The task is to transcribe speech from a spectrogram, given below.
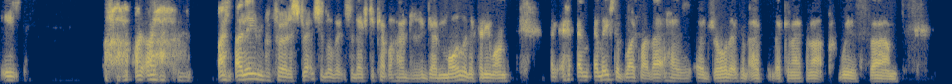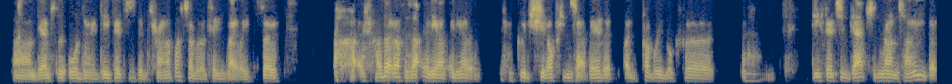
he's. I, I, I, I'd even prefer to stretch a little bit, so an extra couple of hundred and go Moylan if anyone. At, at, least a bloke like that has a draw that can open that can open up with um, um, the absolute ordinary defense has been thrown up by some of the teams lately. So I don't know if there's any other, any other good shit options out there, but I'd probably look for uh, defensive gaps and runs home. But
